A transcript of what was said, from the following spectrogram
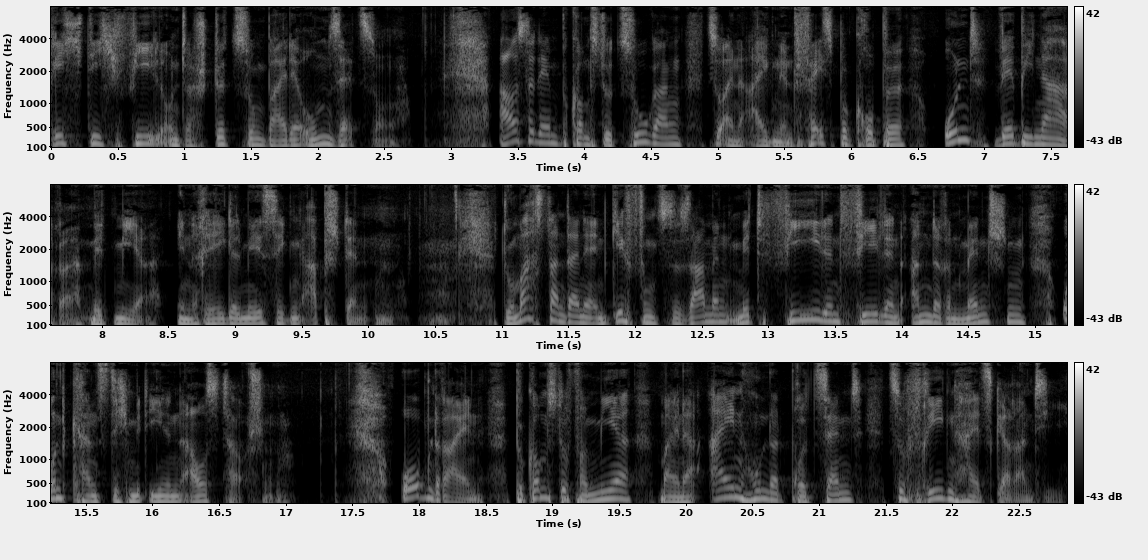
richtig viel Unterstützung bei der Umsetzung. Außerdem bekommst du Zugang zu einer eigenen Facebook-Gruppe und Webinare mit mir in regelmäßigen Abständen. Du machst dann deine Entgiftung zusammen mit vielen, vielen anderen Menschen und kannst dich mit ihnen austauschen. Obendrein bekommst du von mir meine 100% Zufriedenheitsgarantie.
